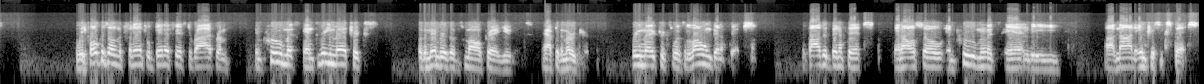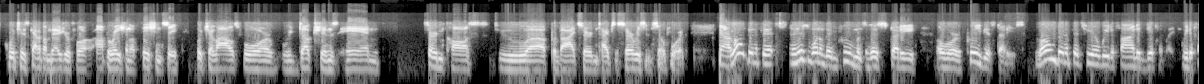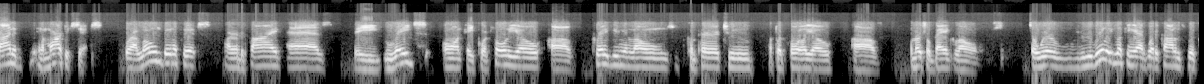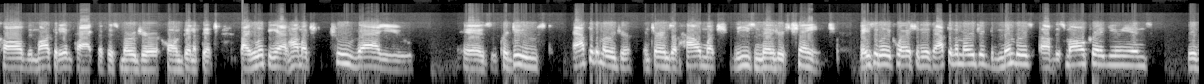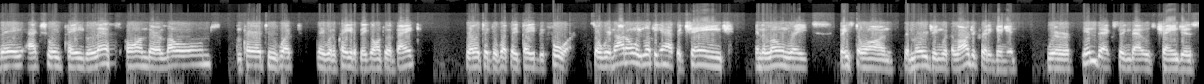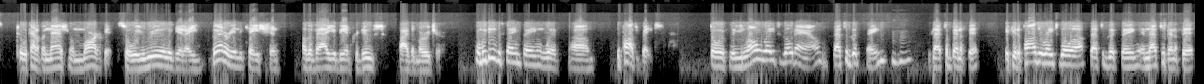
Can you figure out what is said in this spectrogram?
We focus on the financial benefits derived from improvements in three metrics for the members of the small credit unions after the merger. Three metrics was loan benefits, deposit benefits, and also improvements in the uh, non-interest expense, which is kind of a measure for operational efficiency, which allows for reductions in certain costs to uh, provide certain types of services and so forth. Now, loan benefits, and this is one of the improvements of this study over previous studies. Loan benefits here, we define it differently. We define it in a market sense, where our loan benefits are defined as the rates on a portfolio of credit union loans compared to a portfolio of commercial bank loans. So we're really looking at what economists would call the market impact of this merger on benefits by looking at how much true value is produced after the merger in terms of how much these measures change. Basically, the question is after the merger, the members of the small credit unions, do they actually pay less on their loans compared to what they would have paid if they go into a bank relative to what they paid before? So we're not only looking at the change in the loan rates based on the merging with the larger credit union, we're indexing those changes to a kind of a national market. So we really get a better indication of the value being produced by the merger. And we do the same thing with um, deposit rates. So if the loan rates go down, that's a good thing. Mm-hmm. That's a benefit. If your deposit rates go up, that's a good thing, and that's a benefit.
